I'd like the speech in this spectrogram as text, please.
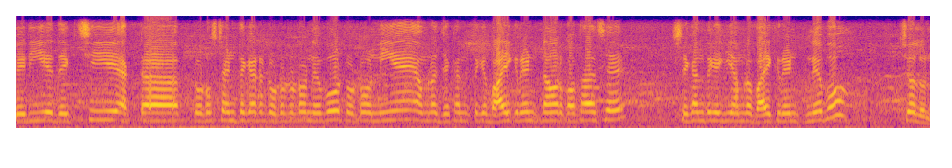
বেরিয়ে দেখছি একটা টোটো স্ট্যান্ড থেকে একটা টোটো টোটো নেব, টোটো নিয়ে আমরা যেখান থেকে বাইক রেন্ট নেওয়ার কথা আছে, সেখান থেকে গিয়ে আমরা বাইক রেন্ট নেব। চলুন।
